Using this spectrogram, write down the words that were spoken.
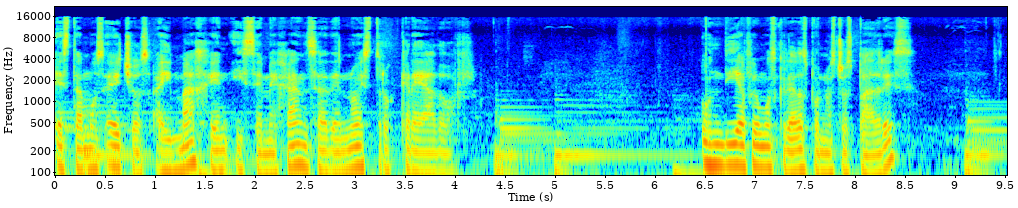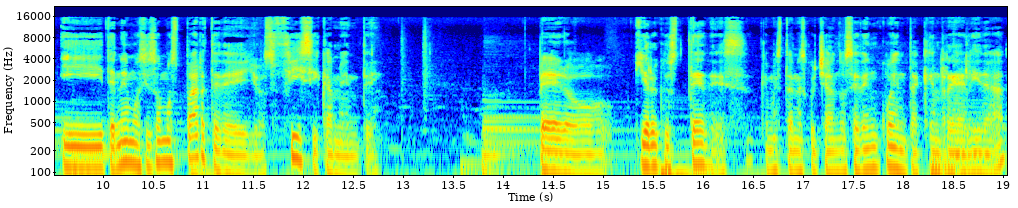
Estamos hechos a imagen y semejanza de nuestro Creador. Un día fuimos creados por nuestros padres y tenemos y somos parte de ellos físicamente. Pero quiero que ustedes que me están escuchando se den cuenta que en realidad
